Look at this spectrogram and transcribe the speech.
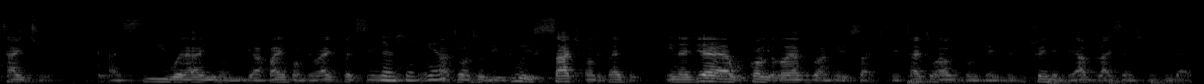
title and see whether you know you are buying from the right person, Person, yeah. and so on. So they do a search on the title. In Nigeria, we call your lawyer to go and do a search. The title house do they, they train. They have license to do that.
